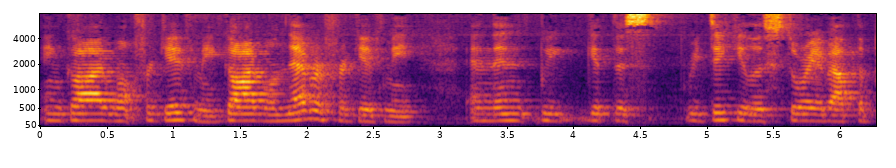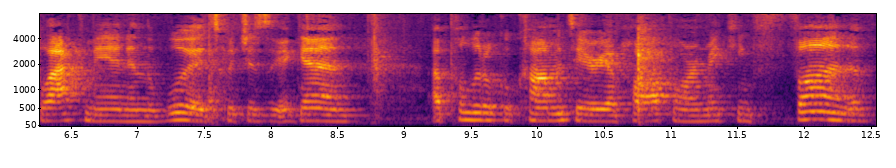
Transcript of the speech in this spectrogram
and God won't forgive me. God will never forgive me. And then we get this ridiculous story about the black man in the woods, which is, again, a political commentary of Hawthorne making fun of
